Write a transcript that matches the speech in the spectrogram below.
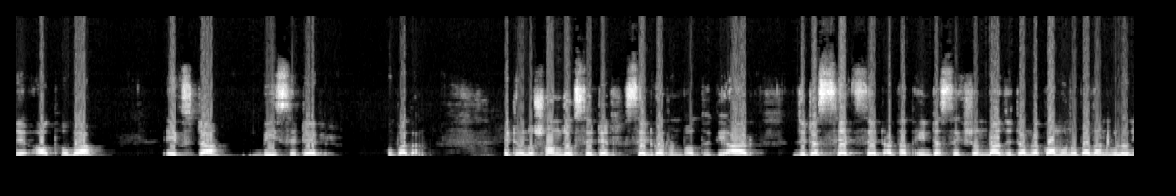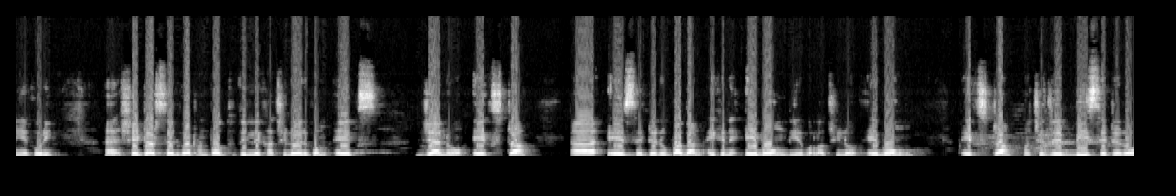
যে অথবা এক্সটা বি সেটের উপাদান। এটা হলো সংযোগ সেটের সেট গঠন পদ্ধতি, আর যেটা সেট সেট অর্থাৎ ইন্টারসেকশন বা যেটা আমরা কমন উপাদানগুলো নিয়ে করি হ্যাঁ সেটার সেট গঠন পদ্ধতির লেখা ছিল এরকম এক্স যেন এক্সটা এ সেটের উপাদান, এখানে এবং দিয়ে বলা ছিল, এবং এক্সটা হচ্ছে যে বি সেটেরও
